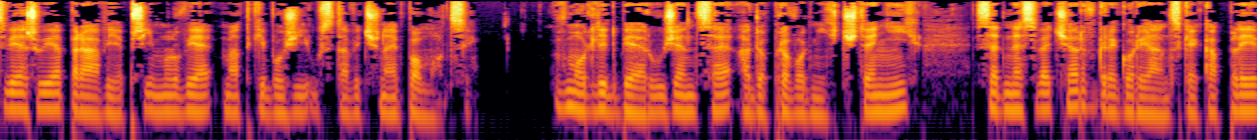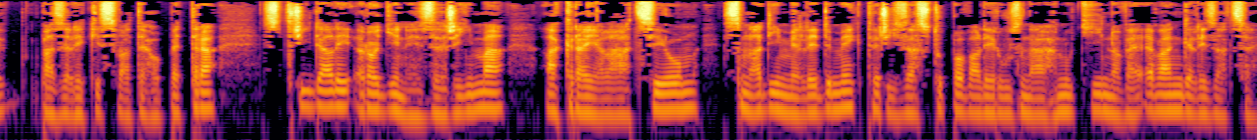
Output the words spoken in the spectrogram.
svěřuje právě přímluvě Matky Boží ustavičné pomoci. V modlitbě růžence a doprovodných čteních se dnes večer v Gregoriánské kapli Baziliky svatého Petra střídali rodiny z Říma a kraje Lácium s mladými lidmi, kteří zastupovali různá hnutí nové evangelizace.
